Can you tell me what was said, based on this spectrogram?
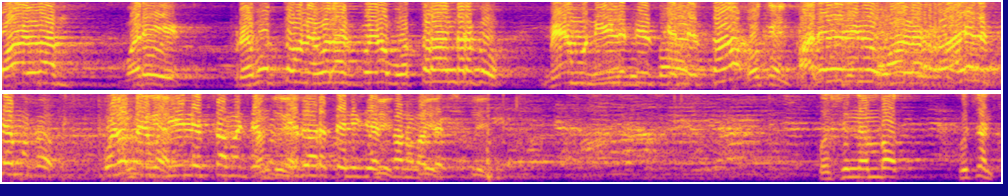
వాళ్ళ మరి ప్రభుత్వం ఇవ్వలేకపోయినా ఉత్తరాంధ్రకు మేము నీళ్ళు తీసుకెళ్ళిస్తాం. ఓకే. అదేవిధంగా వాళ్ళ రాయలసీమకు కూడా మేము నీళ్ళు ఇస్తామని చెప్పి మీ ద్వారా తెలియజేస్తున్నాం అధ్యక్ష క్వశ్చన్ నెంబర్ కూర్చోండి.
